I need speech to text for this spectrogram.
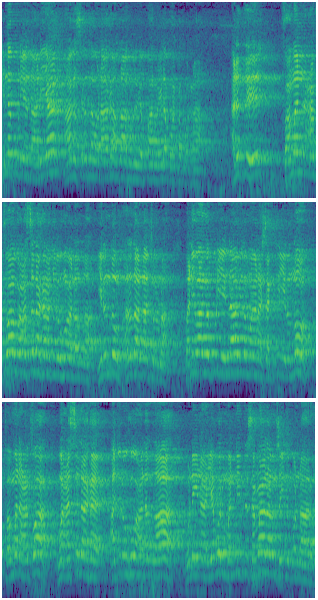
எண்ணக்கூடிய அந்த அடியான் ஆக சிறந்தவனாக அல்லாஹ்வுடைய பார்வையில பார்க்கப்படுறான் அடுத்து ஃபமன் அஃபாவ் அசலக அஜ்ருஹு இருந்தும் அதுதான் அல்லாஹ் சொல்றான். பழி வாங்கக்கூடிய எல்லா விதமான சக்தி இருந்தும் ஃபமன் அஃபா வ அஸ்லஹ அஜ்ருஹு அலல்லாஹ். உன்னை நான் எவர் மன்னித்து சமாதானம் செய்து கொண்டாரோ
